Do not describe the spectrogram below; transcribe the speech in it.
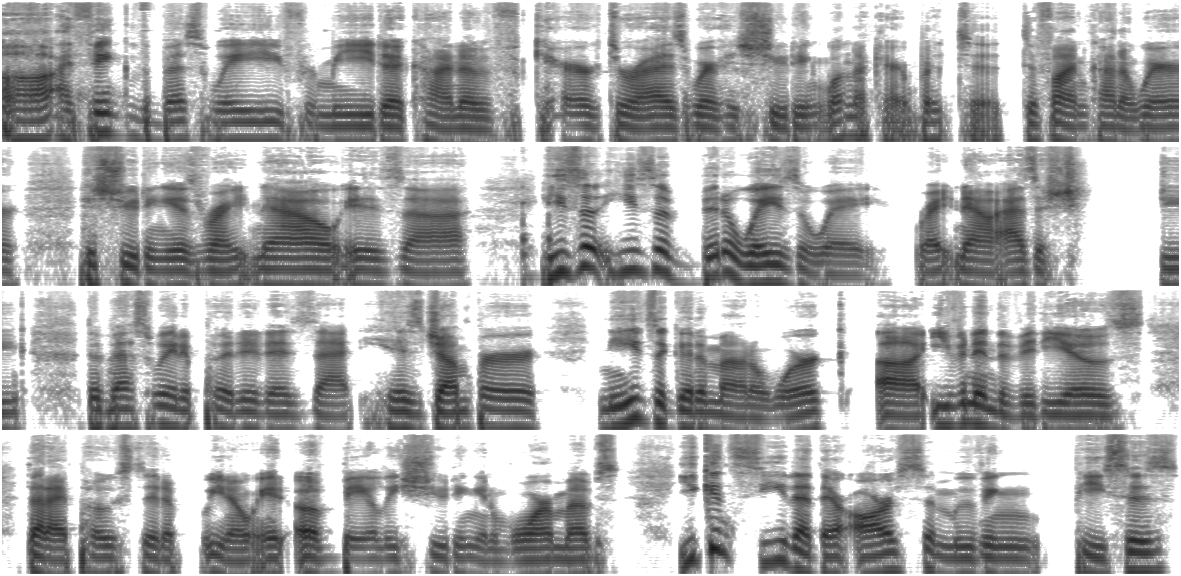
Uh, I think the best way for me to kind of characterize where his shooting, well, not care, but to define kind of where his shooting is right now is uh, he's a he's a bit of ways away right now as a shooting. The best way to put it is that his jumper needs a good amount of work. Uh, even in the videos that I posted, you know, of Bailey shooting in warmups, you can see that there are some moving pieces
